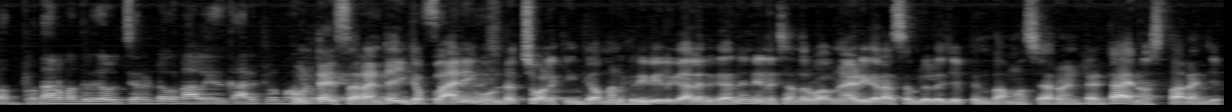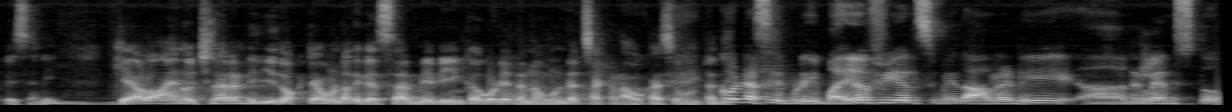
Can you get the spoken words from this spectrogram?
ప్ర- ప్రధానమంత్రిగా వచ్చారంటే ఒక నాలుగైదు కార్యక్రమాలు ఉంటాయి సార్. అంటే ఇంకా ప్లానింగ్ ఉండొచ్చు వాళ్ళకి. ఇంకా మనకి రివీల్ కాలేదు కానీ నేను చంద్రబాబు నాయుడు గారు అసెంబ్లీలో చెప్పిన సమాచారం ఏంటంటే ఆయన వస్తారని చెప్పేసి అని కేవలం ఆయన వచ్చినారంటే ఇది ఒకటే ఉండదు కదా సార్. మేబీ ఇంకా కూడా ఏదైనా ఉండొచ్చు అక్కడ అవకాశం ఉంటుంది. ఇంకోటి అసలు ఇప్పుడు ఈ బయోఫ్యూయల్స్ మీద ఆల్రెడీ రిలయన్స్తో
